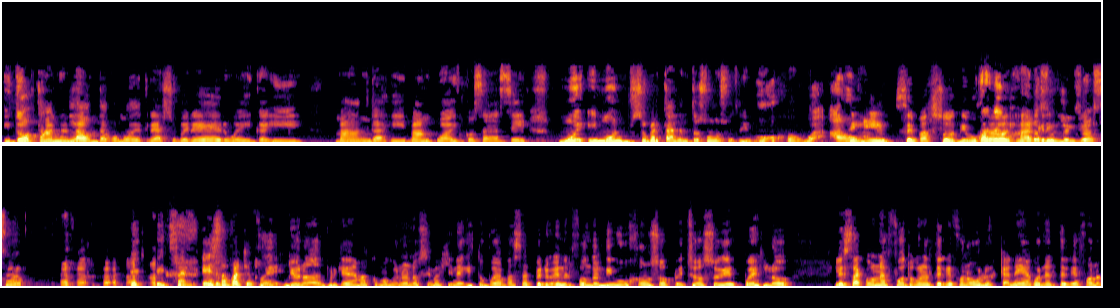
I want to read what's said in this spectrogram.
y, todos estaban en la onda como de crear superhéroes y, mangas y manhua y cosas así, muy, y muy súper talentoso con sus dibujos, wow. Sí, se pasó, dibujaba increíble. E, exacto, esa parte fue, yo no, porque además como que uno no se imagina que esto pueda pasar, pero en el fondo él dibuja a un sospechoso y después lo, le saca una foto con el teléfono o lo escanea con el teléfono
